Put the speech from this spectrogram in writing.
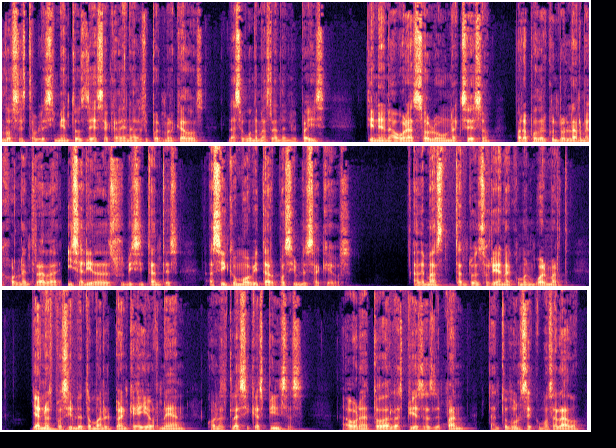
los establecimientos de esa cadena de supermercados, la segunda más grande en el país, tienen ahora solo un acceso para poder controlar mejor la entrada y salida de sus visitantes, así como evitar posibles saqueos. Además, tanto en Soriana como en Walmart, ya no es posible tomar el pan que ahí hornean con las clásicas pinzas. Ahora todas las piezas de pan, tanto dulce como salado,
